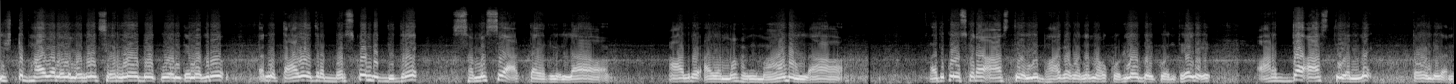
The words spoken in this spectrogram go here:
ಇಷ್ಟು ಭಾಗ ನನ್ನ ಮಗಳಿಗೆ ಸೇರಲೇಬೇಕು ಅಂತೇನಾದರೂ ತನ್ನ ತಾಯಿ ಹತ್ರ ಬರ್ಸ್ಕೊಂಡಿದ್ದಿದ್ರೆ ಸಮಸ್ಯೆ ಆಗ್ತಾ ಇರಲಿಲ್ಲ. ಆದರೆ ಆ ಅಮ್ಮ ಹಂಗೆ ಮಾಡಿಲ್ಲ. ಅದಕ್ಕೋಸ್ಕರ ಆಸ್ತಿಯಲ್ಲಿ ಭಾಗವನ್ನು ನಾವು ಕೊಡಲೇಬೇಕು ಅಂತೇಳಿ ಅರ್ಧ ಆಸ್ತಿಯನ್ನು ತಗೊಂಡಿದ್ದಾನೆ.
